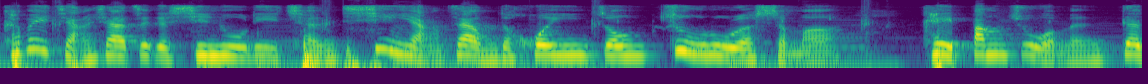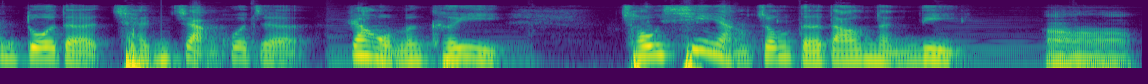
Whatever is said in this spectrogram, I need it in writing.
可不可以讲一下这个心路历程？信仰在我们的婚姻中注入了什么，可以帮助我们更多的成长，或者让我们可以从信仰中得到能力？嗯、呃，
